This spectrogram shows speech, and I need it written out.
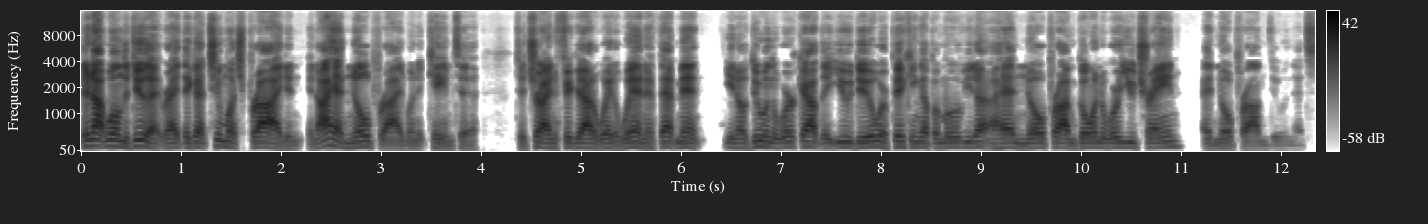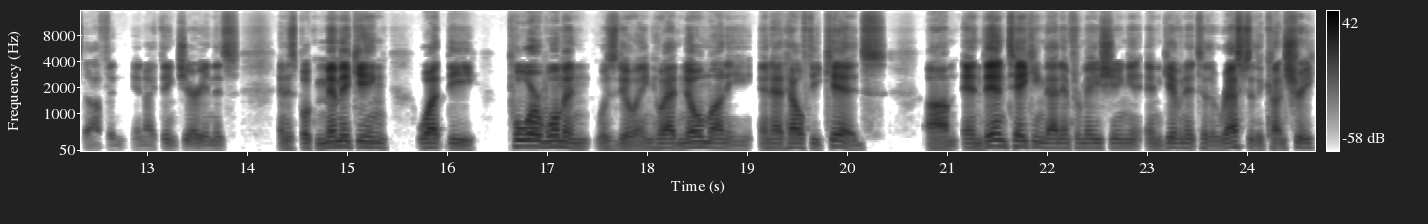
they're not willing to do that right? They got too much pride and and I had no pride when it came to to trying to figure out a way to win. If that meant you know doing the workout that you do or picking up a do I had no problem going to where you train Had no problem doing that stuff. And and I think Jerry in this in his book mimicking what the poor woman was doing who had no money and had healthy kids, um, and then taking that information and giving it to the rest of the country.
